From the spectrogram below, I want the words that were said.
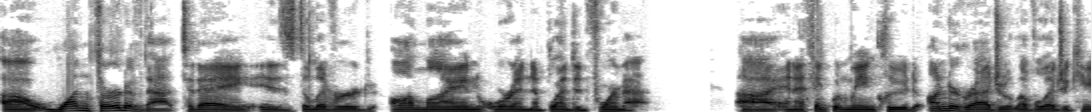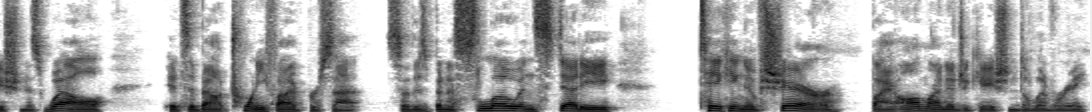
uh, one third of that today is delivered online or in a blended format. Uh, and I think when we include undergraduate level education as well, it's about 25%. So there's been a slow and steady taking of share by online education delivery.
